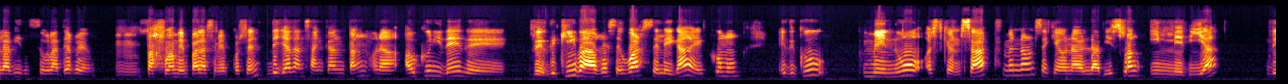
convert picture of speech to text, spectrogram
la vie sur la Terre, euh, parfois même pas la semaine prochaine. Déjà dans 50 ans, on n'a aucune idée de de, de, qui va recevoir ces légat et comment. Et du coup, mais nous, ce qu'on sait maintenant, c'est qu'on a la besoin immédiat de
